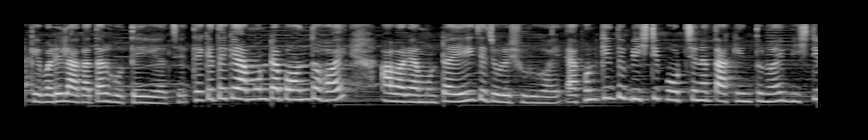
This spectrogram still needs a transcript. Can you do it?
একেবারে লাগাতার হতেই আছে। থেকে থেকে এমনটা বন্ধ হয়, আবার এমনটা এই যে জোরে শুরু হয়। এখন কিন্তু বৃষ্টি পড়ছে না তা কিন্তু নয়, বৃষ্টি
